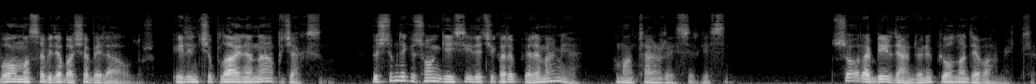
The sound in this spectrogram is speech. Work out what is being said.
Boğmasa bile başa bela olur. Elin çıplağıyla ne yapacaksın? Üstümdeki son giysiyi de çıkarıp veremem ya. Aman Tanrı esirgesin. Sonra birden dönüp yoluna devam etti.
